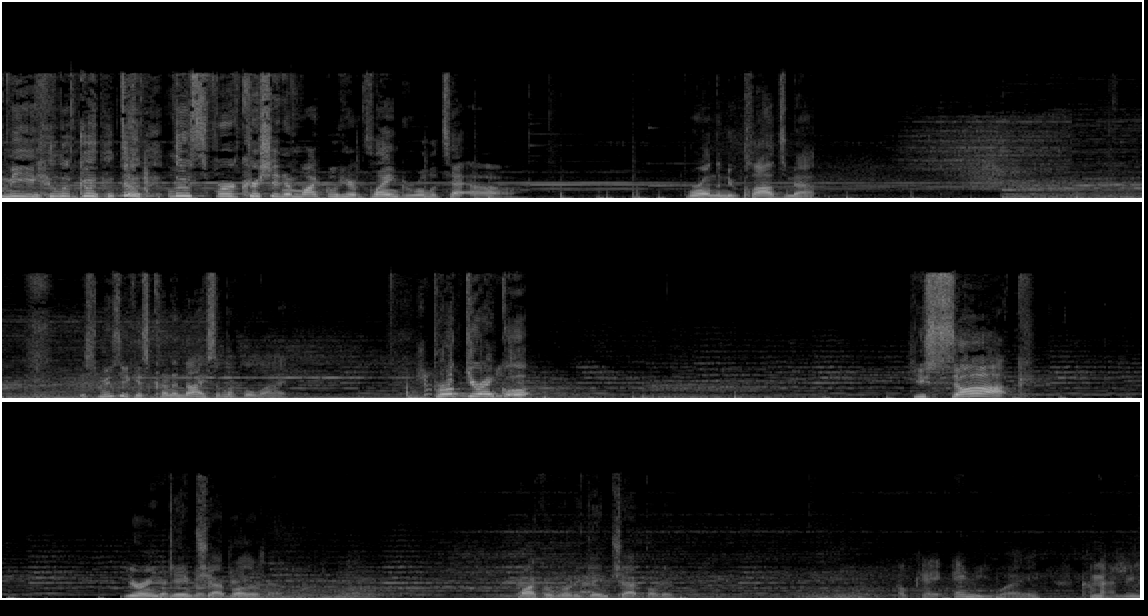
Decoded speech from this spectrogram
me, Lucifer, Christian, and Michael here playing Gorilla Tag. Oh. We're on the new Clouds map. This music is kind of nice, I'm not gonna lie. Broke your ankle. You suck! You're in game chat, brother. Michael, go to game chat, brother. Okay, anyway, come at me.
